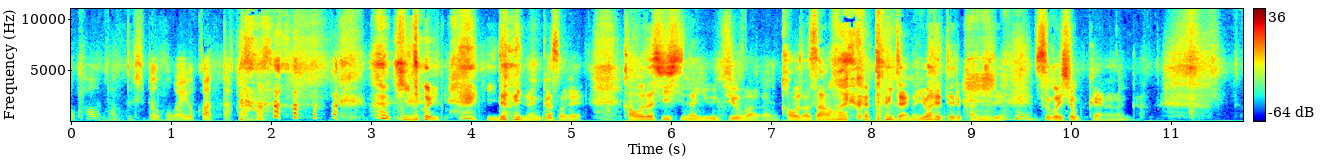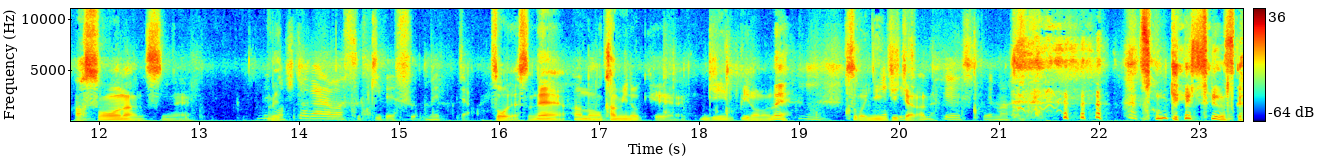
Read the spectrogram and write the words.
を顔隠しとう方が良かったかな。ひどい、ひどい、なんかそれ、顔出ししてない YouTuber が顔出さん方がよかったみたいな言われてる感じですごいショックやな、なんか。あ、そうなんですね。でも人柄は好きです。めっちゃ。そうですね。あの、髪の毛、銀色のね、うん。すごい人気キャラで尊。敬してます。尊敬してるんですか？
